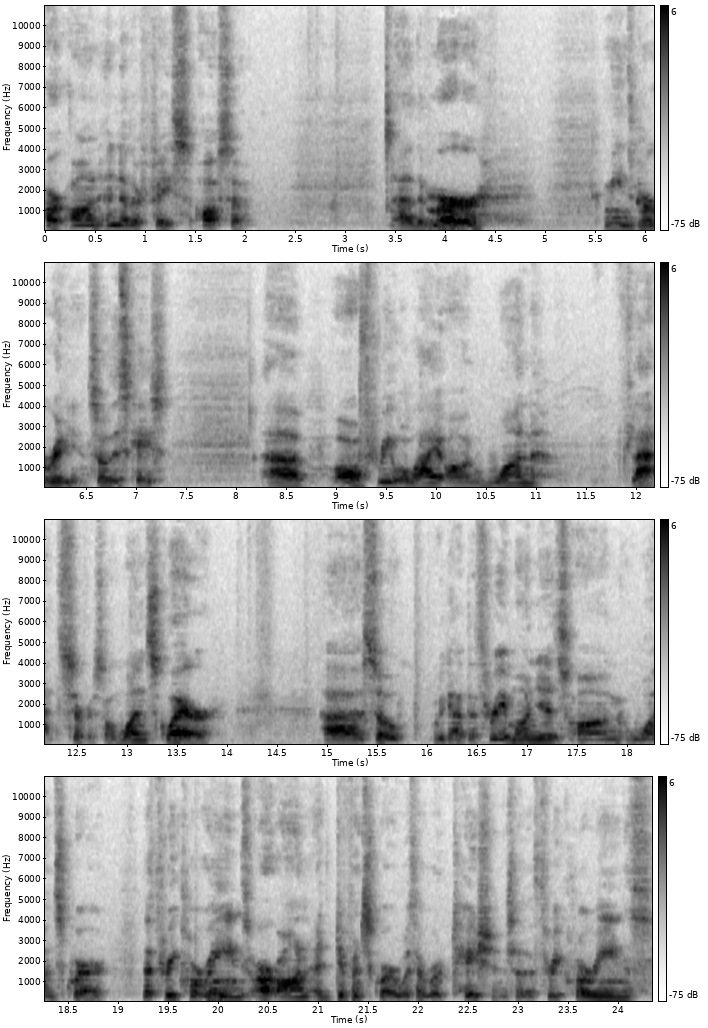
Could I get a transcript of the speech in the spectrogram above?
are on another face also. Uh, the mer means meridian. So in this case, uh, all three will lie on one flat surface, on one square. Uh, so we got the three ammonias on one square. The three chlorines are on a different square with a rotation. So the three chlorines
